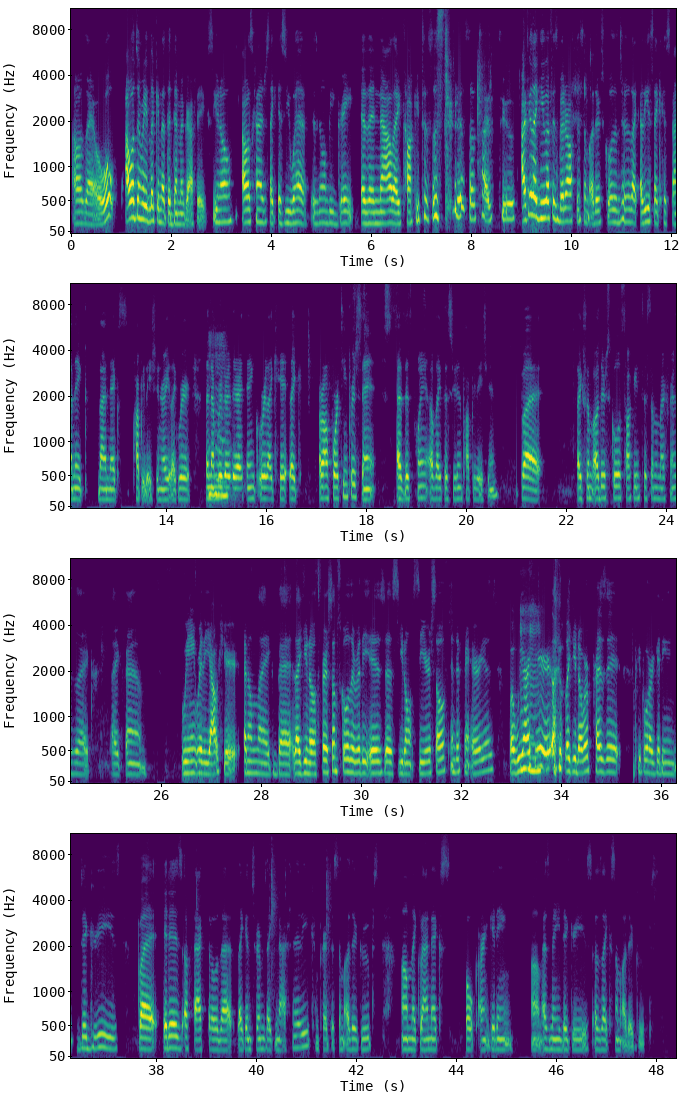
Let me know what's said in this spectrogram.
I was like, oh, I wasn't really looking at the demographics, you know. I was kind of just like, it's UF, it's gonna be great. And then now, like talking to some students sometimes too, I feel like UF is better off than some other schools in terms of like at least like Hispanic Latinx population, right? Like we're the numbers mm-hmm. are there. I think we're like hit like around 14% at this point of like the student population. But like some other schools talking to some of my friends like like fam, we ain't really out here. And I'm like, bet like, you know, for some schools it really is just you don't see yourself in different areas. But we mm-hmm. are here. like, you know, we're present. People are getting degrees. But it is a fact though that like in terms like nationally compared to some other groups, um, like Latinx folk aren't getting um, as many degrees as like some other groups.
